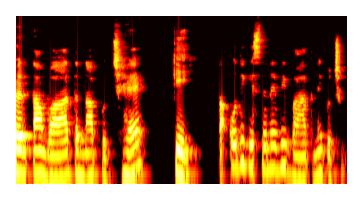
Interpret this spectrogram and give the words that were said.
ਫਿਰ ਤਾਂ ਬਾਤ ਨਾ ਪੁੱਛੇ ਕੀ, ਤਾਂ ਉਹਦੀ ਕਿਸੇ ਨੇ ਵੀ ਬਾਤ ਨਹੀਂ ਪੁੱਛਣੀ।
